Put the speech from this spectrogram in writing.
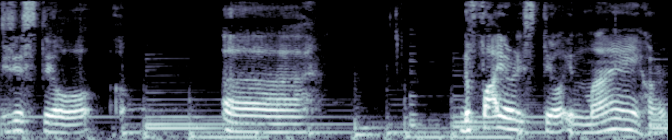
This is still uh, the fire is still in my heart.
